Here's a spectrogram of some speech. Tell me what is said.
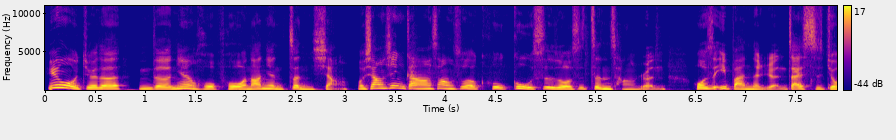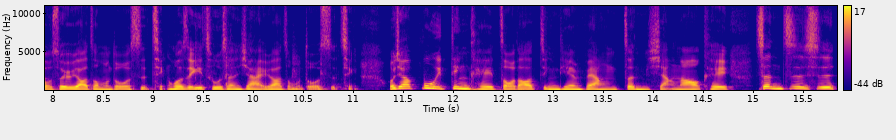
因为我觉得你的你很活泼，然后你很正向。我相信刚刚上述的故故事，如果是正常人或是一般的人，在十九岁遇到这么多事情，或者一出生下来遇到这么多事情，我觉得不一定可以走到今天非常正向，然后可以甚至是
